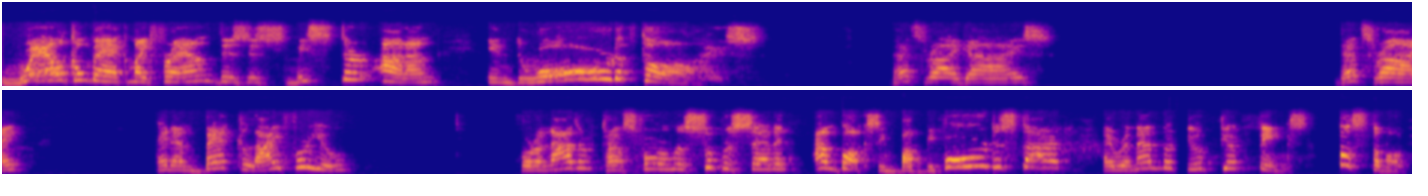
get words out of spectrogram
Welcome back, my friend. This is Mr. Alan in the world of toys. That's right, guys. That's right. And I'm back live for you for another Transformers Super 7 unboxing. But before the start, I remember you a few things. First of all,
